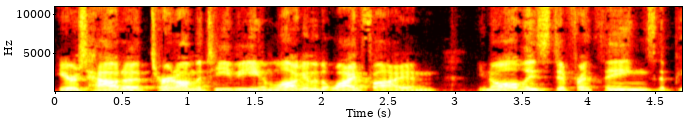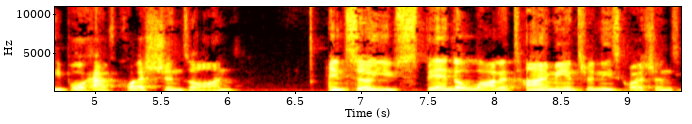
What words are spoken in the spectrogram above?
here's how to turn on the TV and log into the Wi Fi and, you know, all these different things that people have questions on. And so you spend a lot of time answering these questions.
